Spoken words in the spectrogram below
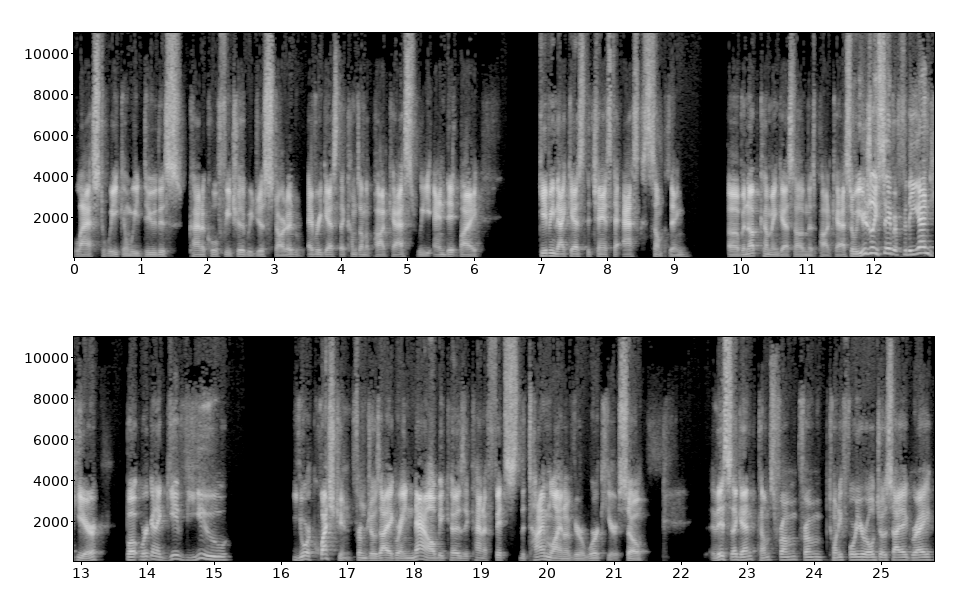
last week, and we do this kind of cool feature that we just started. Every guest that comes on the podcast, we end it by giving that guest the chance to ask something of an upcoming guest on this podcast. So we usually save it for the end here, but we're going to give you your question from Josiah Gray now because it kind of fits the timeline of your work here. So this again comes from from 24 year old Josiah Gray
